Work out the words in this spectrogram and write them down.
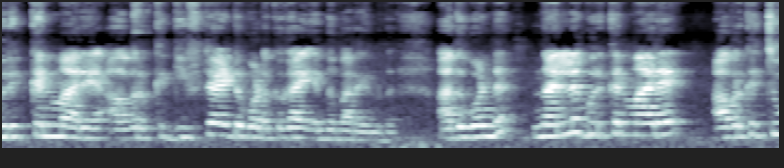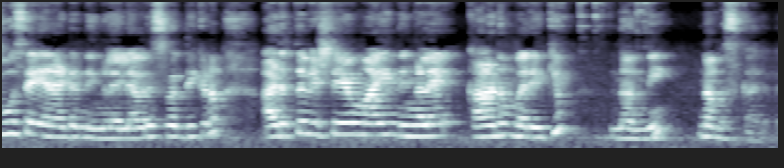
ഗുരുക്കന്മാരെ അവർക്ക് ഗിഫ്റ്റായിട്ട് കൊടുക്കുക എന്ന് പറയുന്നത്. അതുകൊണ്ട് നല്ല ഗുരുക്കന്മാരെ അവർക്ക് ചൂസ് ചെയ്യാനായിട്ട് നിങ്ങൾ എല്ലാവരും ശ്രദ്ധിക്കണം. അടുത്ത വിഷയവുമായി നിങ്ങളെ കാണും വരയ്ക്കും നന്ദി. നമസ്കാരം.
